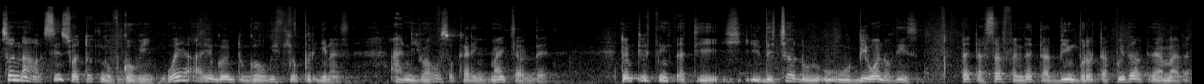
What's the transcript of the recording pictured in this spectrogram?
So now, since you are talking of going, where are you going to go with your pregnancy? And you are also carrying my child there. Don't you think that the, the child will, will be one of these that are suffering, that are being brought up without their mother?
